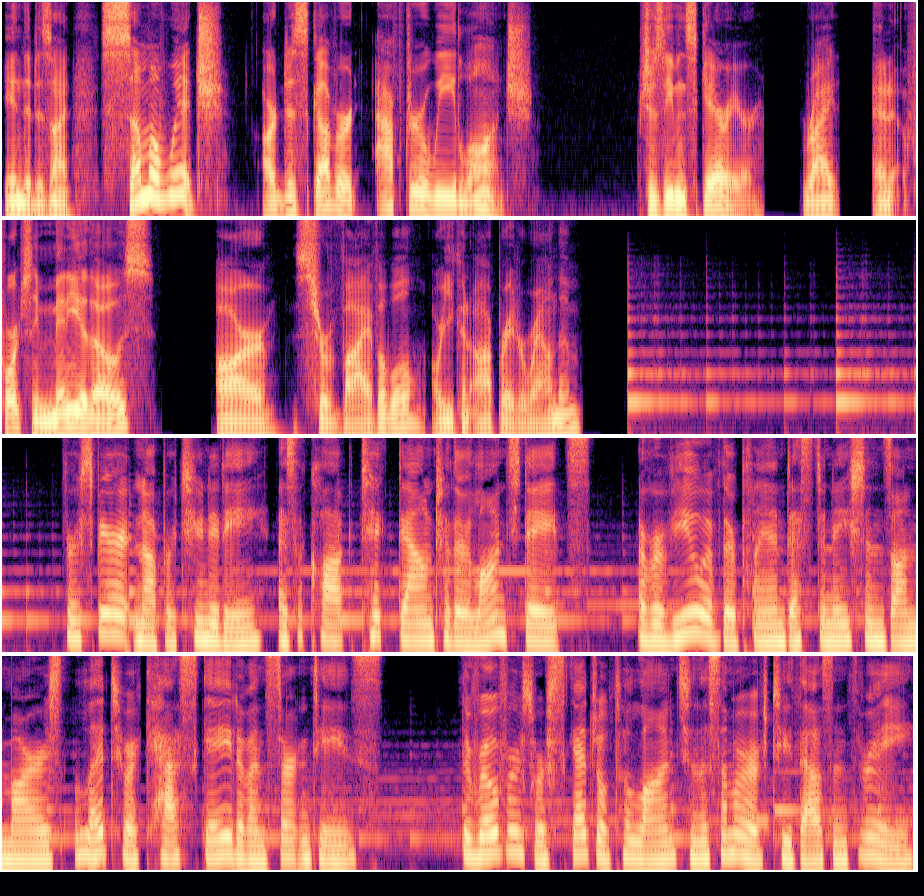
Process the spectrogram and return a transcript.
in the design, some of which are discovered after we launch, which is even scarier, right? And fortunately, many of those are survivable or you can operate around them. For Spirit and Opportunity, as the clock ticked down to their launch dates, a review of their planned destinations on Mars led to a cascade of uncertainties. The rovers were scheduled to launch in the summer of 2003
